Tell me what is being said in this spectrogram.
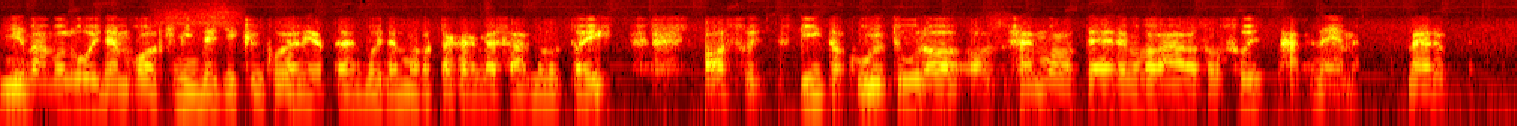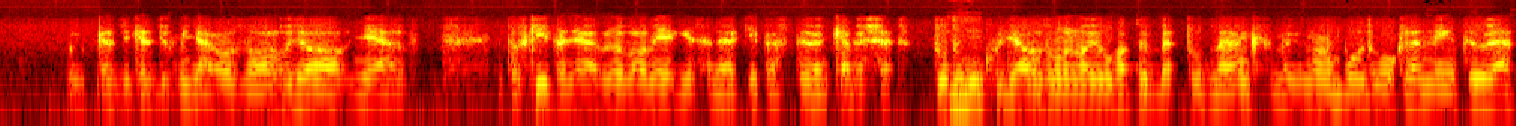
Nyilvánvaló, hogy nem halt ki mindegyikünk olyan értelemben, hogy nem maradtak rá leszármazottaik. Az, hogy skita kultúra, az fennmaradt erre, meg a válasz az, hogy hát nem. Mert kezdjük, kezdjük mindjárt azzal, hogy a nyelv. Hát a skita nyelvről valami egészen elképesztően keveset tudunk. Uh-huh. Ugye az volna jó, ha többet tudnánk, meg nagyon boldogok lennénk tőle,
